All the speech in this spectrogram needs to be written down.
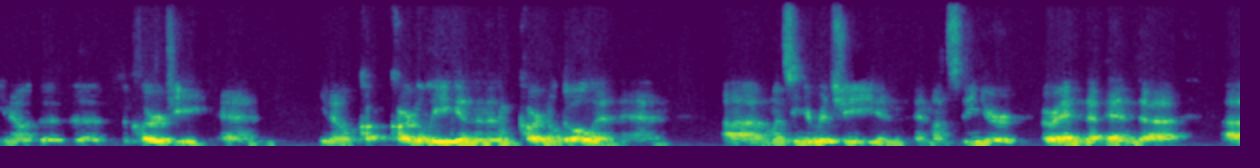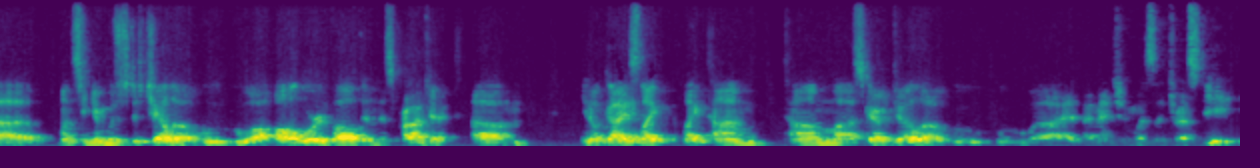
you know, the, the, the clergy and, you know, Cardinal Egan and then Cardinal Dolan and uh, Monsignor Ritchie and, and Monsignor, or, and, and uh, uh, Monsignor Mustaciuolo, who, who all were involved in this project. Um, you know, guys like like Tom Tom uh, Scarangello, who, who uh, I mentioned was the trustee,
